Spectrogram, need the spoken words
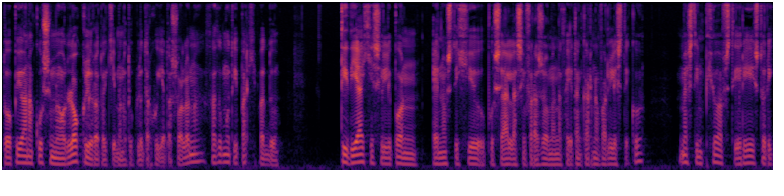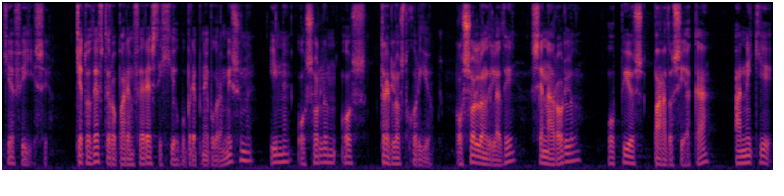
το οποίο αν ακούσουμε ολόκληρο το κείμενο του Πλούταρχου για το Σόλωνα θα δούμε ότι υπάρχει παντού. Τη διάχυση λοιπόν ενός στοιχείου που σε άλλα συμφραζόμενα θα ήταν καρναβαλίστικο με στην πιο αυστηρή ιστορική αφήγηση. Και το δεύτερο παρεμφερές στοιχείο που πρέπει να υπογραμμίσουμε είναι ο Σόλων ως τρελός του χωριού. Ο Σόλων δηλαδή σε ένα ρόλο ο οποίος παραδοσιακά ανήκει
